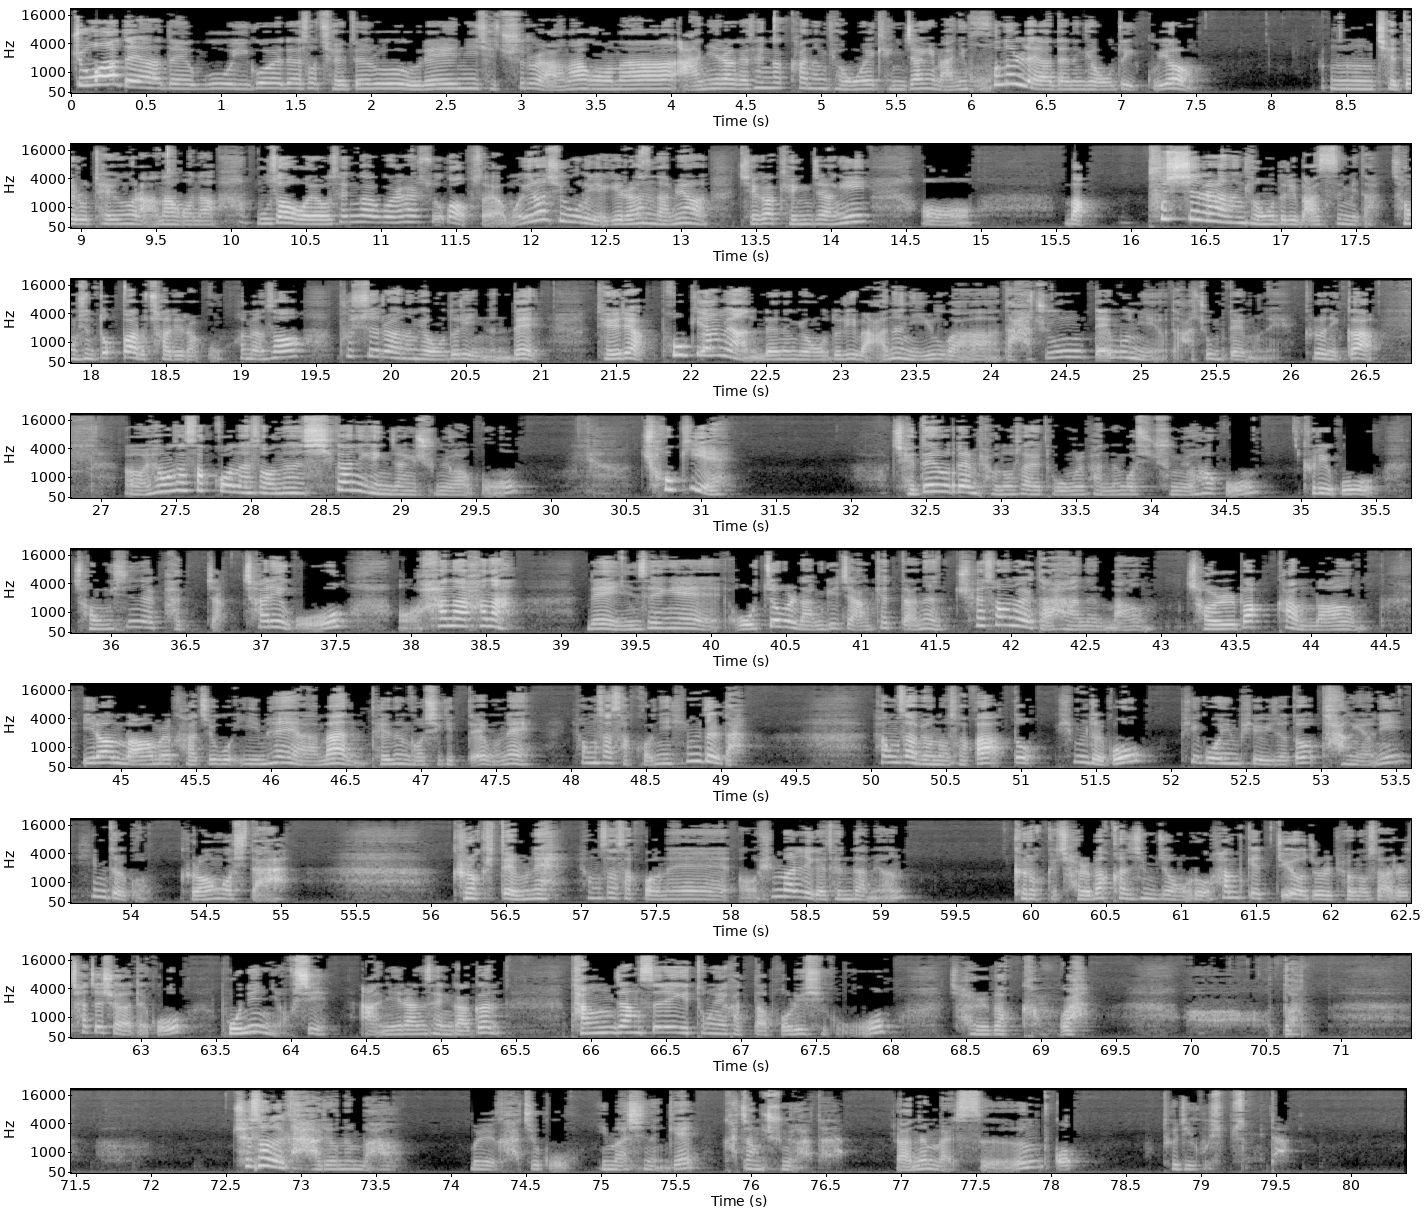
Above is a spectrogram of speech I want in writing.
쪼아대야 되고 이거에 대해서 제대로 의뢰인이 제출을 안 하거나 안일하게 생각하는 경우에 굉장히 많이 혼을 내야 되는 경우도 있고요. 음, 제대로 대응을 안 하거나 무서워요. 생각을 할 수가 없어요. 뭐 이런 식으로 얘기를 한다면 제가 굉장히 어, 막 푸시를 하는 경우들이 많습니다. 정신 똑바로 차리라고 하면서 푸시를 하는 경우들이 있는데 대략 포기하면 안 되는 경우들이 많은 이유가 나중 때문이에요. 나중 때문에. 그러니까 어, 형사 사건에서는 시간이 굉장히 중요하고 초기에 제대로 된 변호사의 도움을 받는 것이 중요하고 그리고 정신을 바짝 차리고 어, 하나하나 내 인생에 오점을 남기지 않겠다는 최선을 다하는 마음, 절박한 마음, 이런 마음을 가지고 임해야만 되는 것이기 때문에 형사사건이 힘들다. 형사 변호사가 또 힘들고 피고인 피의자도 당연히 힘들고 그런 것이다. 그렇기 때문에 형사사건에 어, 휘말리게 된다면 그렇게 절박한 심정으로 함께 뛰어줄 변호사를 찾으셔야 되고 본인 역시 아니란 생각은 당장 쓰레기통에 갖다 버리시고 절박함과 어, 어떤 최선을 다하려는 마음을 가지고 임하시는 게 가장 중요하다라는 말씀 꼭 드리고 싶습니다.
